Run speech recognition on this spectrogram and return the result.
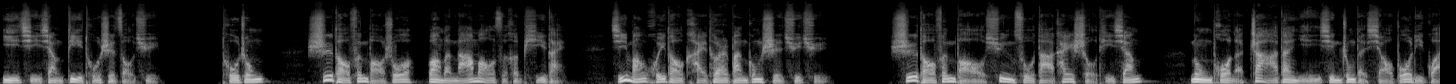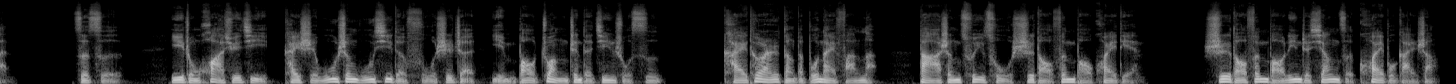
一起向地图室走去。途中，施道芬堡说忘了拿帽子和皮带，急忙回到凯特尔办公室去取。施道芬堡迅速打开手提箱，弄破了炸弹引信中的小玻璃管。自此。一种化学剂开始无声无息地腐蚀着引爆撞针的金属丝。凯特尔等得不耐烦了，大声催促施道芬堡快点。施道芬堡拎着箱子快步赶上。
